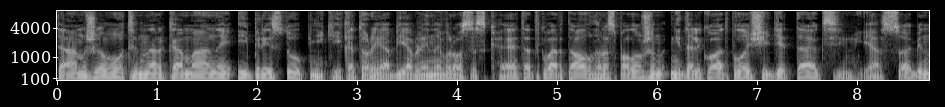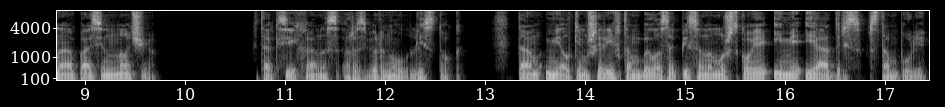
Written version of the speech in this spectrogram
Там живут наркоманы и преступники, которые объявлены в розыск. Этот квартал расположен недалеко от площади Таксим и особенно опасен ночью. В такси Ханес развернул листок. Там мелким шрифтом было записано мужское имя и адрес в Стамбуле.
